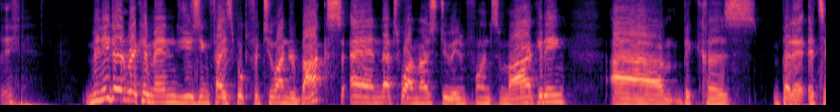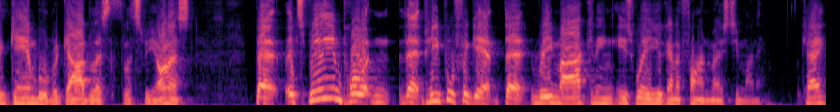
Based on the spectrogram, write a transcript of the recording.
many don't recommend using Facebook for 200 bucks and that's why most do influencer marketing um, because but it's a gamble regardless. Let's be honest. But it's really important that people forget that remarketing is where you're going to find most of your money. Okay,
